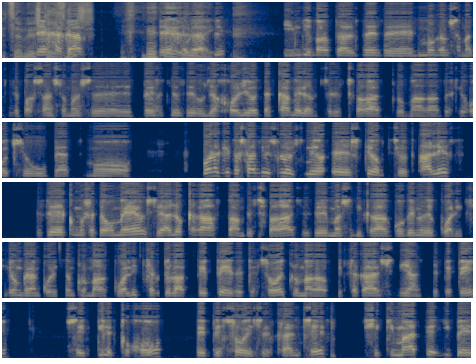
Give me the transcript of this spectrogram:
אצלנו יש תרחיש? אולי. אם דיברת על זה, ואתמול גם שמעתי את הפרשן שאומר שפרס הזה הוא יכול להיות הקמרון של ספרד, כלומר הבחירות שהוא בעצמו... בוא נגיד, עכשיו יש לו שני, אה, שתי אופציות. א', זה כמו שאתה אומר, שלא קרה אף פעם בספרד, שזה מה שנקרא gobierno de coalición, gran coalición, כלומר קואליציה גדולה PP ו-PSOE, כלומר המפלגה השנייה זה PP. שהגדיל את כוחו, ב-PSOE של סנצ'ס, שכמעט איבד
